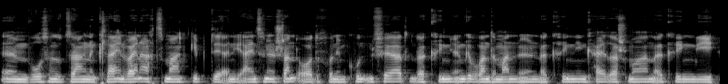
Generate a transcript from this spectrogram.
ähm, wo es dann sozusagen einen kleinen Weihnachtsmarkt gibt, der an die einzelnen Standorte von dem Kunden fährt. Und da kriegen die dann gebrannte Mandeln, da kriegen die einen Kaiserschmarrn, da kriegen die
